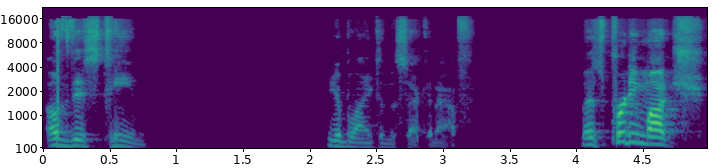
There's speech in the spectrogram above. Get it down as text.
of this team. You get blanked in the second half. That's pretty much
